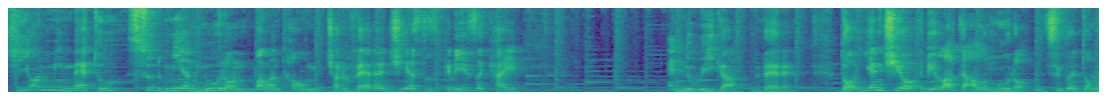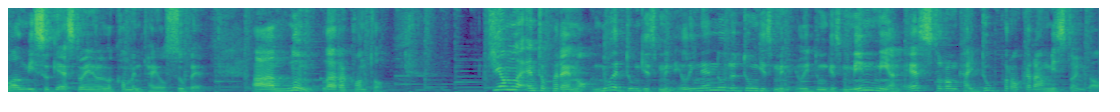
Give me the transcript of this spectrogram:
kion mi metu sur mian muron malantaŭ mi, ĉar vere ĝi estas griza kaj ennuiga, vere. Do, jen ĉio rilate al muro. Simple donu al mi sugestojn en la komentejo sube. Um, nun, la rakonto. Kiam la entrepreno nue dungis min, ili ne nur dungis min, ili dungis min, mian estron kaj du programistojn. Do,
